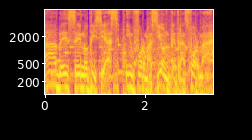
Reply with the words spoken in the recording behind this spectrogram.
ABC Noticias, información que transforma.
